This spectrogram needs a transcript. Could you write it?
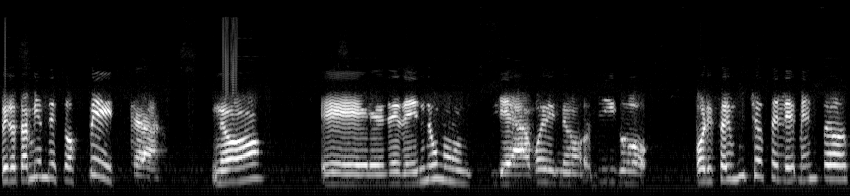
pero también de sospecha, ¿no? Eh, de denuncia, bueno, digo, por eso hay muchos elementos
